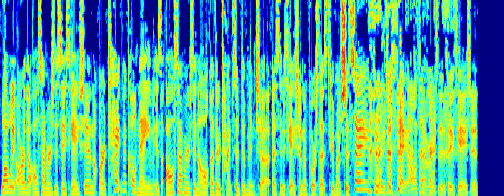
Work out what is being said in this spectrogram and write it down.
while we are the Alzheimer's Association, our technical name is Alzheimer's and all other types of dementia association. Of course, that's too much to say, so we just say Alzheimer's Association.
